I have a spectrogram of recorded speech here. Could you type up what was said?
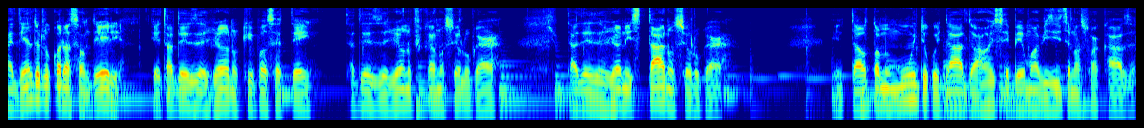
Mas dentro do coração dele, ele está desejando o que você tem, está desejando ficar no seu lugar, está desejando estar no seu lugar. Então tome muito cuidado ao receber uma visita na sua casa.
